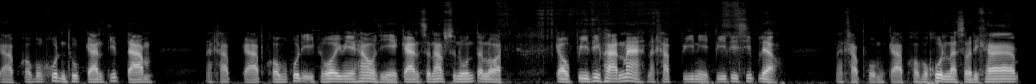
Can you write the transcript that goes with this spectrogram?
กราบขอบพระคุณทุกการติดตามนะครับกราบขอบพระคุณอีพอยเมเฮาที่ให้การสนับสนุนตลอดเก่าปีที่ผ่านมานะครับ ปีนี้ปีที่สิบแล้วนะครับ ผมกราบขอบพระคุณและสวัสดีครับ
